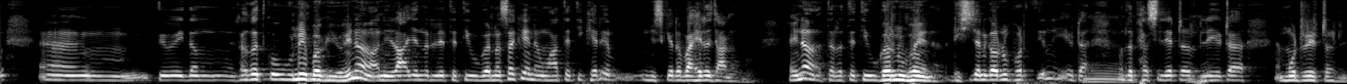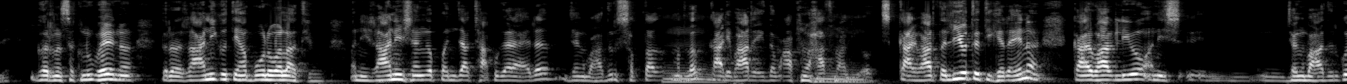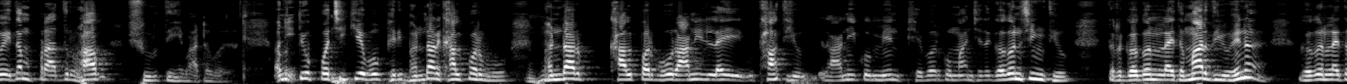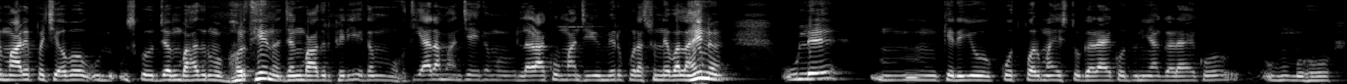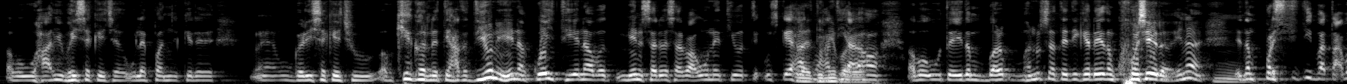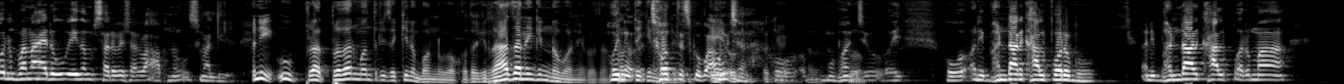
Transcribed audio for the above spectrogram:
त्यो एकदम रगतको ऊ नै बग्यो होइन? अनि राजेन्द्रले त्यति उ गर्न सकेन उहाँ त्यतिखेरै निस्केर बाहिर जानुभयो होइन? तर त्यति उ गर्नु भएन। डिसिजन गर्नु पर्थ्यो नि एउटा मतलब फेसिलेटरले एउटा मोडरेटरले गर्न सक्नु भएन। तर रानीको त्यहाँ बोलवाला थियो। अनि रानीसँग पन्जा छाप गराएर जङ्गबहादुर सत्ता मतलब कार्यभार एकदम आफ्नो हातमा लियो। कार्यभार त लियो त्यतिखेर होइन? कार्यभार लियो अनि जङ्गबहादुरको एकदम प्रादुर्भाव सुरु त्यहीँबाट भयो। अनि त्यो पछि के भयो? फेरि भण्डार खाल पर्व हो। भण्डार खाल पर्व हो रानीलाई थाहा थियो। रानीको मेन फेभरको मान्छे त गगन सिंह थियो। तर गगनलाई त मारिदियो होइन? गगनलाई त मारेपछि अब उ- उसको जङ्गबहादुरमा भर थिएन। जङ्गबहादुर फेरि एकदम हुतियारा मान्छे एकदम लडाकु मान्छे यो मेरो कुरा सुन्नेवाला होइन? उसले के अरे यो कोतपरमा यस्तो गराएको दुनियाँ गराएको हो अब ऊ हाबी भइसकेछ उसलाई पन् के अरे ऊ गरिसकेछु अब के गर्ने त्यहाँ त दियो नि होइन? कोही थिएन अब मेन सर्वे सर्वा ऊ नै थियो उसकै हातमा अब ऊ त एकदम बर- भन्नुहोस् न त्यतिखेर एकदम खोसेर होइन? एकदम परिस्थिति वातावरण बनाएर ऊ एकदम सर्वे सर्वा आफ्नो उसमा लियो। अनि ऊ प्र प्रधानमन्त्री चाहिँ किन भन्नुभएको त? राजा नै किन नभनेको त? होइन छ? त्यसको आउँछ हो, म भन्छु है हो अनि भण्डार खाल पर्व हो। अनि भण्डार खाल पर्वमा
